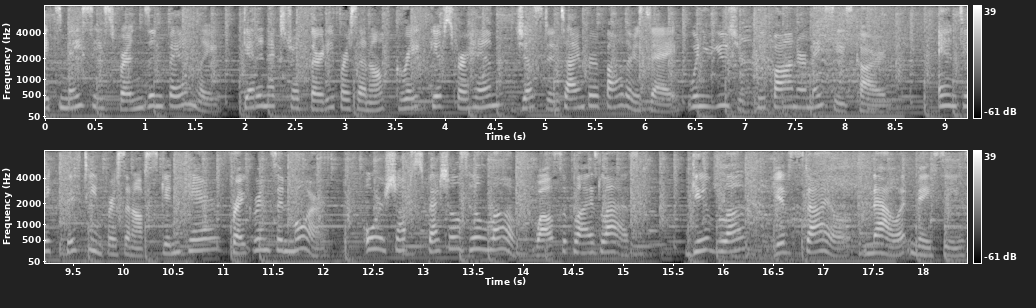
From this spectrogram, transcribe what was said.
It's Macy's Friends and Family. Get an extra 30% off great gifts for him just in time for Father's Day when you use your coupon or Macy's card. And take 15% off skincare, fragrance, and more. Or shop specials he'll love while supplies last. Give love, give style now at Macy's.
